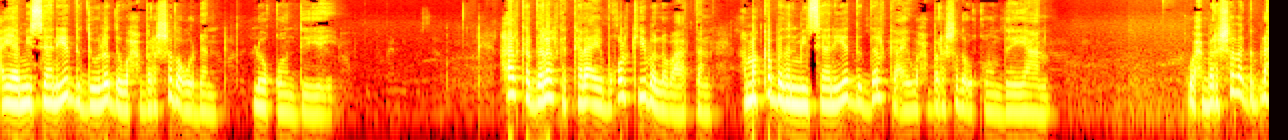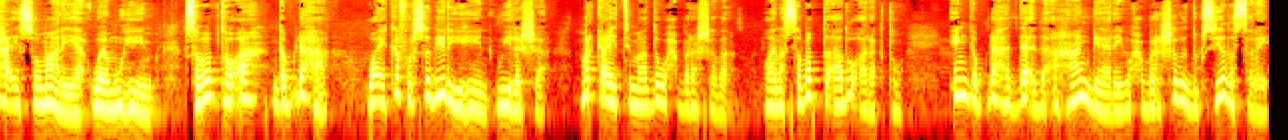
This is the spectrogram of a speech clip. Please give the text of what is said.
ayaa miisaaniyadda dowladda waxbarashada oo dhan loo qoondeeyey. Halka dalalka kale ay boqolkiiba labaatan ama ka badan miisaaniyadda dalka ay waxbarashada u qoondeeyaan. Waxbarashada gabdhaha ee soomaaliya waa muhiim sababtoo ah gabdhaha waa ay ka fursad yar yihiin wiilasha. Marka ay timaado waxbarashada waana sababta aada u aragto in gabdhaha da-da ahaan gaaray waxbarashada dugsiyada sare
